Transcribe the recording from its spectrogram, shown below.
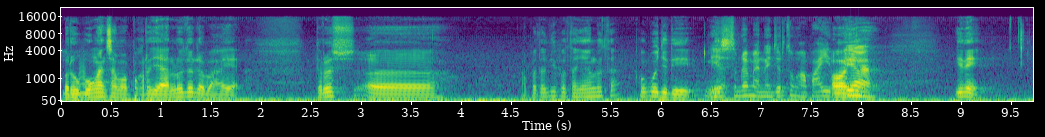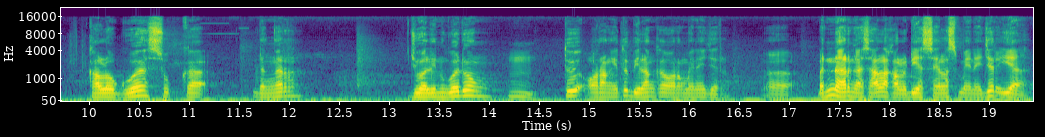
berhubungan sama pekerjaan lu itu udah bahaya. Terus eh apa tadi pertanyaan lu tak? Kok gue jadi Iya, sebenarnya manajer tuh ngapain? Oh Iya. iya. Gini, kalau gue suka denger jualin gue dong. Hmm. Itu orang itu bilang ke orang manajer, "Eh, benar nggak salah kalau dia sales manager iya.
